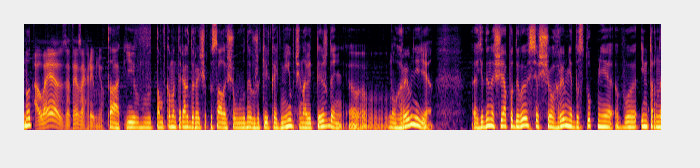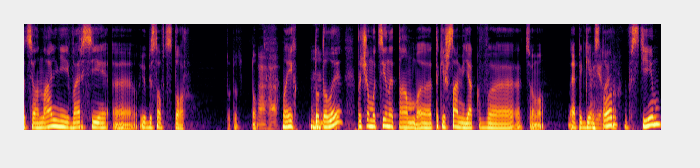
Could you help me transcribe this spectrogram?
Ну, Але зате за гривню. Так, і в, там в коментарях, до речі, писали, що вони вже кілька днів чи навіть тиждень е, ну, гривні є. Єдине, що я подивився, що гривні доступні в інтернаціональній версії е, Ubisoft Store. Тобто, ну, Ага. вони їх Мгм. додали, причому ціни там е, такі ж самі, як в е, цьому Epic Game Store, в Steam.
